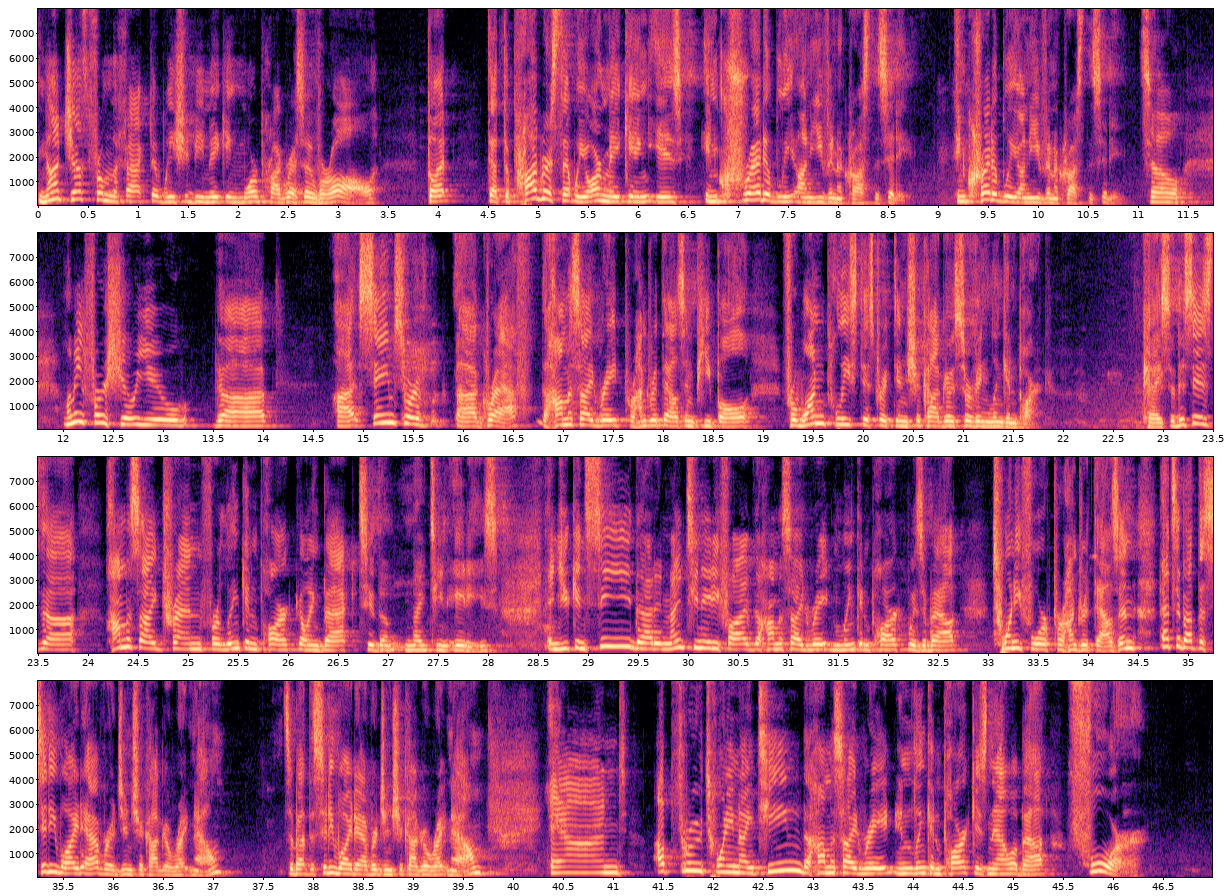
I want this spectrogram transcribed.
not just from the fact that we should be making more progress overall, but that the progress that we are making is incredibly uneven across the city. Incredibly uneven across the city. So let me first show you the uh, same sort of uh, graph, the homicide rate per 100,000 people for one police district in Chicago serving Lincoln Park. Okay, so this is the homicide trend for Lincoln Park going back to the 1980s. And you can see that in 1985, the homicide rate in Lincoln Park was about 24 per 100,000. That's about the citywide average in Chicago right now. It's about the citywide average in Chicago right now. And up through 2019, the homicide rate in Lincoln Park is now about four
